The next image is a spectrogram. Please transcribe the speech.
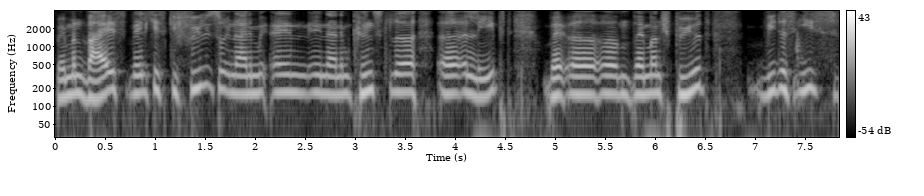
wenn man weiß, welches Gefühl so in einem, in, in einem Künstler äh, lebt, wenn, äh, ähm, wenn man spürt, wie das ist,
